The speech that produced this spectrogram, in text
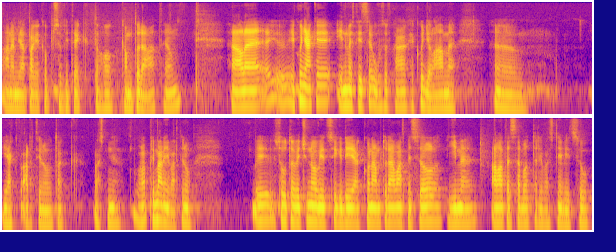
a neměl pak jako přebytek toho, kam to dát. Jo. Ale eh, jako nějaké investice v úvozovkách jako děláme, jak v Artinu, tak vlastně primárně v Artinu. Jsou to většinou věci, kdy jako nám to dává smysl. Vidíme Ala Tesabot, tady vlastně věcu,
